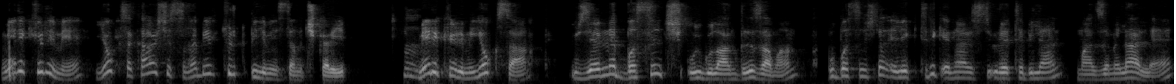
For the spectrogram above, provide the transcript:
Marie Curie mi yoksa karşısına bir Türk bilim insanı çıkarayım? Hı. Marie Curie mi yoksa üzerine basınç uygulandığı zaman bu basınçtan elektrik enerjisi üretebilen malzemelerle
